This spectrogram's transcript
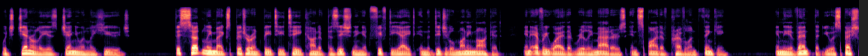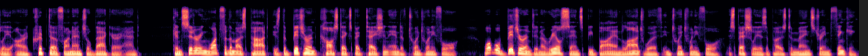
which generally is genuinely huge. This certainly makes BitTorrent BTT kind of positioning at 58 in the digital money market in every way that really matters in spite of prevalent thinking. In the event that you especially are a crypto financial backer and considering what for the most part is the BitTorrent cost expectation end of 2024. What will BitTorrent in a real sense be by and large worth in 2024, especially as opposed to mainstream thinking?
